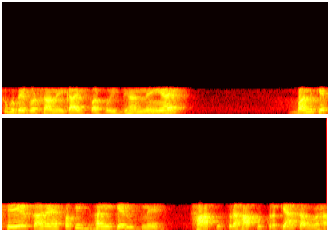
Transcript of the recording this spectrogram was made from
सुखदेव गोस्वामी का इस पर कोई ध्यान नहीं है। बन के पेड़ कह रहे हैं प्रतिध्वनि के रूप में, हा, पुत्र हा, पुत्र, क्या कर रहा?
